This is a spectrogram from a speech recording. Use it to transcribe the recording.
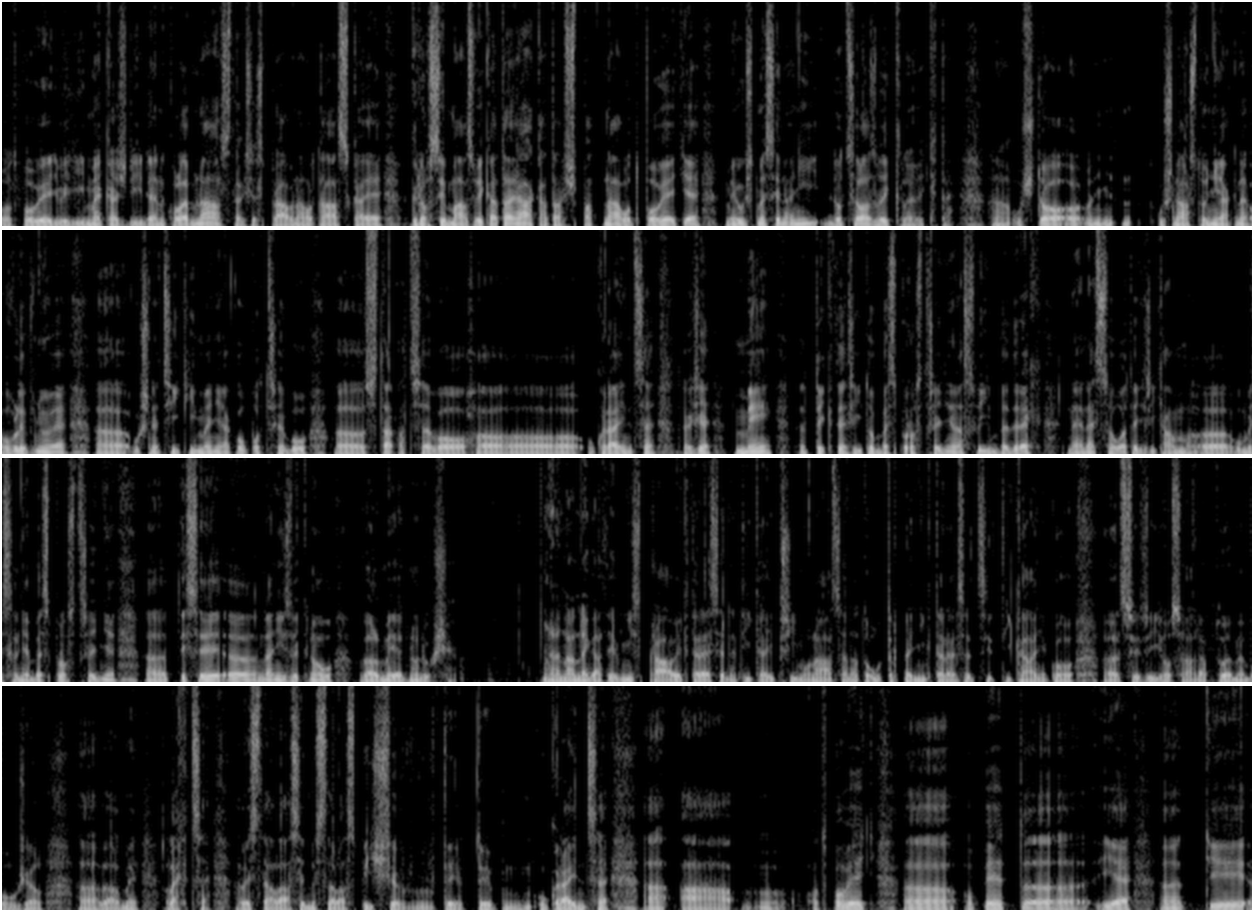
Odpověď vidíme každý den kolem nás, takže správná otázka je, kdo si má zvykat a jak. A ta špatná odpověď je, my už jsme si na ní docela zvykli, vidíte. Už to už nás to nijak neovlivňuje, už necítíme nějakou potřebu starat se o Ukrajince, takže my, ty, kteří to bezprostředně na svých bedrech nenesou, a teď říkám umyslně bezprostředně, ty si na ní zvyknou velmi jednoduše na negativní zprávy, které se netýkají přímo nás a na to utrpení, které se týká někoho eh, cizího, se adaptujeme bohužel eh, velmi lehce. A vy jste ale asi myslela spíš ty, ty Ukrajince a, a odpověď uh, opět je ti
